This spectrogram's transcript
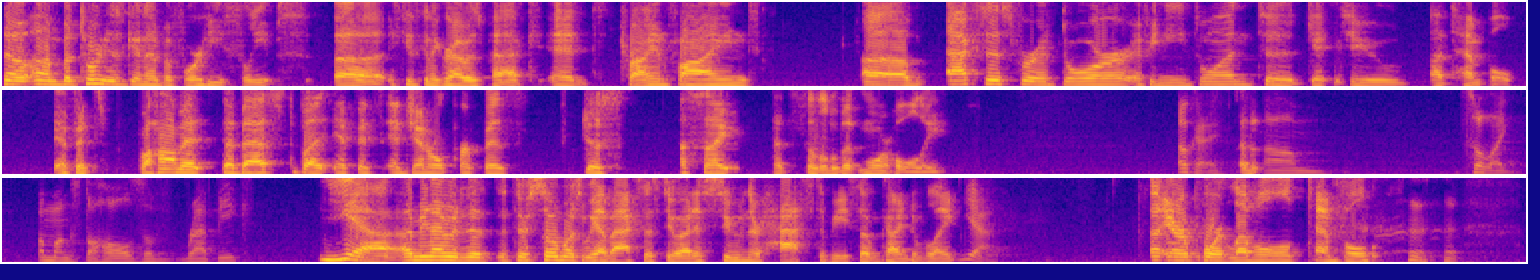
No, um, but Torin is gonna before he sleeps. Uh, he's gonna grab his pack and try and find um access for a door if he needs one to get to a temple. If it's Bahamut, the best. But if it's a general purpose, just a site that's a little bit more holy. okay. Uh, Um, so like amongst the halls of Ratbeak. Yeah, I mean, I would. If there's so much we have access to, I'd assume there has to be some kind of like Yeah. airport level temple.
